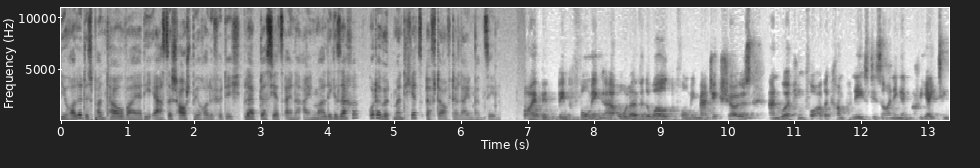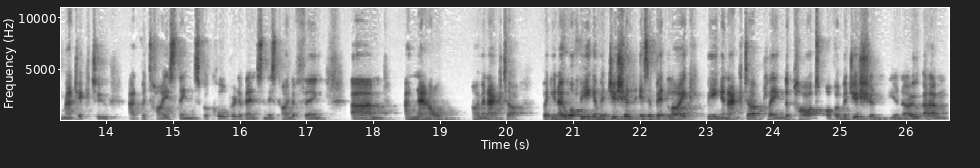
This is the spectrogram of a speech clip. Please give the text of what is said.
Die Rolle des Pantau war ja die erste Schauspielrolle für dich. Bleibt das jetzt eine einmalige Sache oder wird man dich jetzt öfter auf der Leinwand sehen? I've been, performing uh, all over the world, performing magic shows and working for other companies, designing and creating magic to advertise things for corporate events and this kind of thing. Um, and now I'm an actor. But you know what? Being a magician is a bit like being an actor playing the part of a magician. You know, um,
